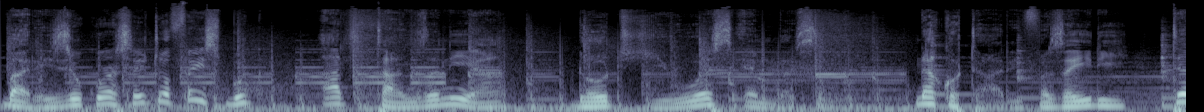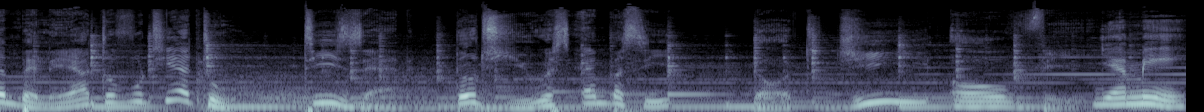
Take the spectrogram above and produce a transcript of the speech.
barizi ukurasa wetu wa Facebook at tanzania.usembassy. Na kwa taarifa zaidi tembelea tovuti yetu tz.usembassy.gov. Jamii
